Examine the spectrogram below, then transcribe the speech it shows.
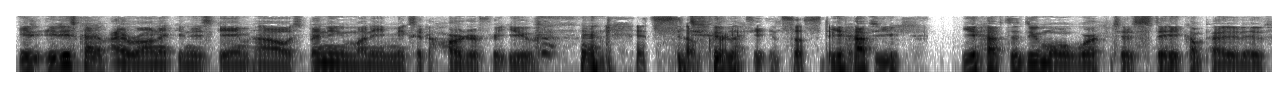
It, it is kind of ironic in this game how spending money makes it harder for you. It's so do crazy. that. It's so you have to you, you have to do more work to stay competitive.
